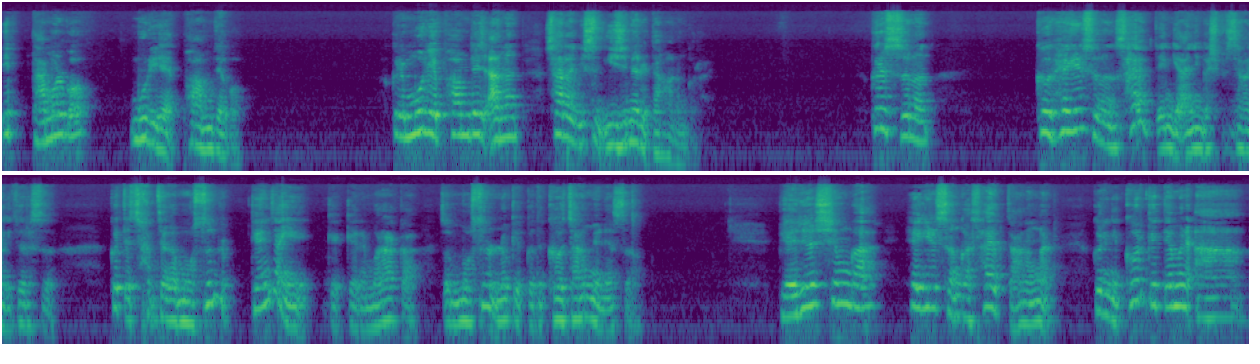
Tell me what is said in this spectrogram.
입 다물고 무리에 포함되고 그래 무리에 포함되지 않은 사람이 있으면 이지매를 당하는 거라. 그래서 저는 그 해결서는 사역된 게 아닌가 싶은 생각이 들어서 그때 참 제가 모순을 굉장히 뭐랄까 좀 모순을 느꼈거든 그 장면에서. 배려심과 해결성과 사역도 하는 건 그러니 그렇기 때문에 아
